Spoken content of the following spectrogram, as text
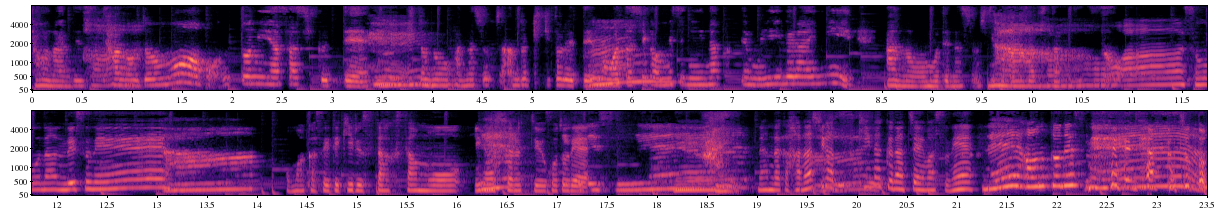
そうなんです。はあ彼女も本当に優しくて、人のお話をちゃんと聞き取れて、うんもう私がお店にいなくてもいいぐらいに、あの、おもてなしをしてくださるスタッフです。ああ、そうなんですね。あお任せできるスタッフさんもいらっしゃるっていうことあ、で。ですねね。なんだか話が尽きなくなっちゃいますね。ねえ、本当ですね。で、あとちょっと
